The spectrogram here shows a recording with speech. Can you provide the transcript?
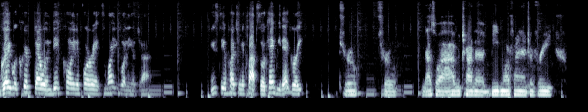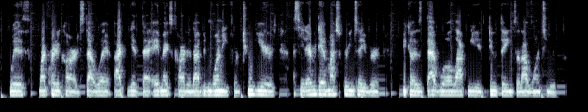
great with crypto and Bitcoin and Forex, why are you going to your job? You still punching the clock, so it can't be that great. True, true. That's why I would try to be more financial free with my credit cards. That way I can get that Amex card that I've been wanting for two years. I see it every day on my screensaver because that will allow me to do things that I want to.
